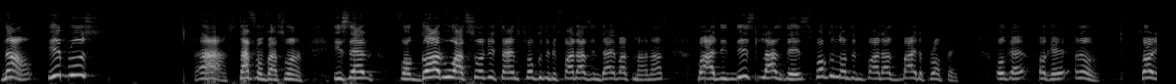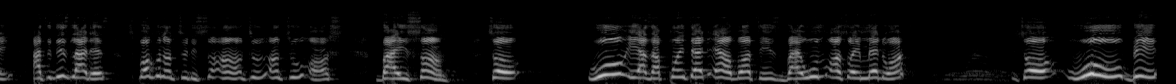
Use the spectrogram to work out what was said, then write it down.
Now, Hebrews, ah, start from verse 1. He said, For God who has so many times spoken to the fathers in diverse manners, but in these last days, spoken unto the fathers by the prophet. Okay, okay, no, sorry. At these last days, spoken unto, the, unto, unto us by his son. So, who he has appointed heir of all things, by whom also he made what? So who be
